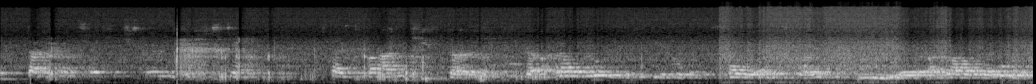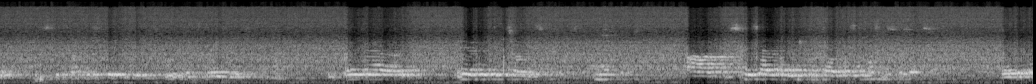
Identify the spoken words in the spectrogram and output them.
ну, так как нарушают химическую систему. takzvaný přístroj, na opravu mluví, který jako představuje přístroj i opravu mluví, se tam prostě realizuje člověk. A speciální výkon toho možnosti se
